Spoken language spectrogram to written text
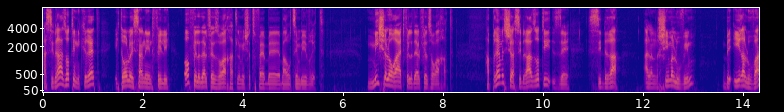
הסדרה הזאת נקראת It Always Sunny in Philly, או פילדלפיה זורחת למי שצופה בערוצים בעברית. מי שלא ראה את פילדלפיה זורחת, הפרמיס של הסדרה הזאת זה סדרה על אנשים עלובים בעיר עלובה,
